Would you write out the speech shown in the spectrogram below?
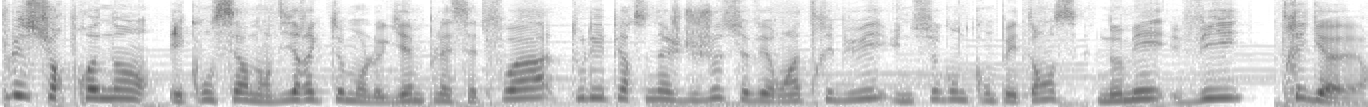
Plus surprenant et concernant directement le gameplay cette fois, tous les personnages du jeu se verront attribuer une seconde compétence nommée V-Trigger.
